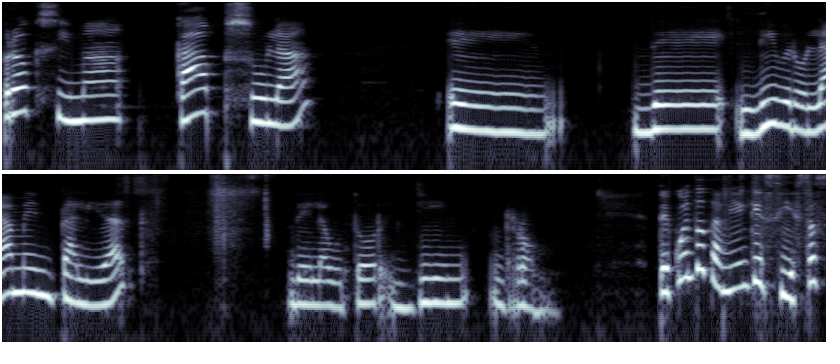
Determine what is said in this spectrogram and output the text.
próxima cápsula eh, del libro La mentalidad del autor Jim Rom. Te cuento también que si estás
